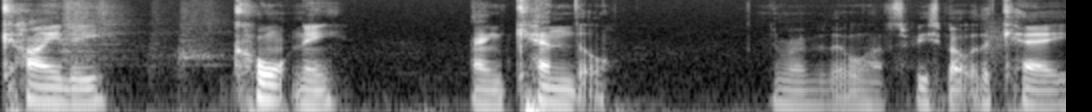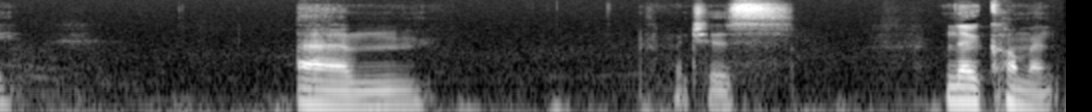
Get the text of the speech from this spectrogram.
Kylie, Kourtney, and Kendall. Remember, they all have to be spelled with a K um, which is no comment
